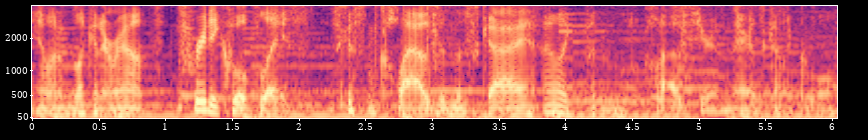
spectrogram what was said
Yeah, when I'm looking around, it's a pretty cool place. Let's get some clouds in the sky. I like putting little clouds here and there. It's kind of cool.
